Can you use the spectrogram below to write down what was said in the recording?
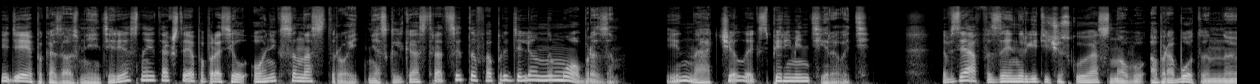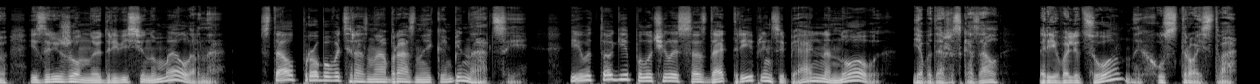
Идея показалась мне интересной, так что я попросил Оникса настроить несколько астроцитов определенным образом и начал экспериментировать. Взяв за энергетическую основу обработанную и заряженную древесину Меллорна, стал пробовать разнообразные комбинации, и в итоге получилось создать три принципиально новых, я бы даже сказал, революционных устройства.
